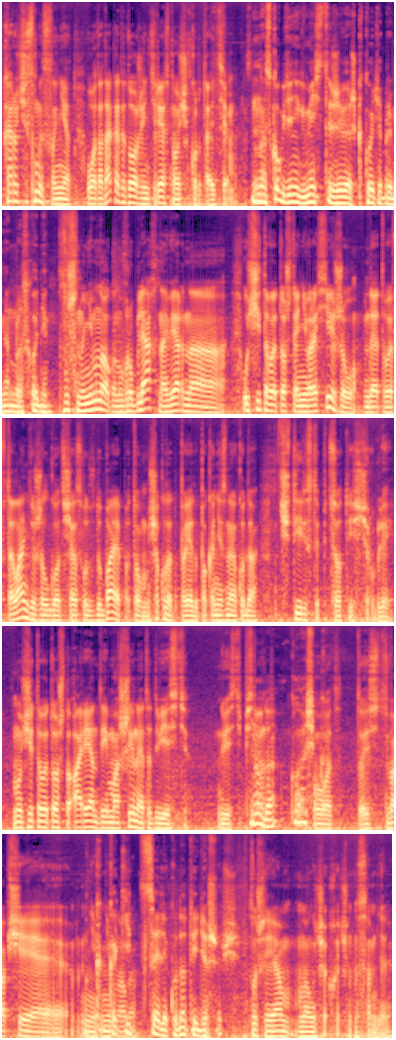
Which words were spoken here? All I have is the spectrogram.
короче, смысла нет. Вот. А так это тоже интересная, очень крутая тема. На сколько денег в месяц ты живешь? Какой у тебя примерно расходник? Слушай, ну немного. Ну, в рублях, наверное, учитывая то, что я не в России живу, до этого я в Таиланде жил год, сейчас вот в Дубае, потом еще куда-то поеду, пока не знаю куда, 400-500 тысяч рублей. Ну, учитывая то, что аренда и машина это 200. 250. Ну да, классика. Вот. То есть вообще не, немного. Какие цели, куда ты идешь вообще? Слушай, я много чего хочу на самом деле.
